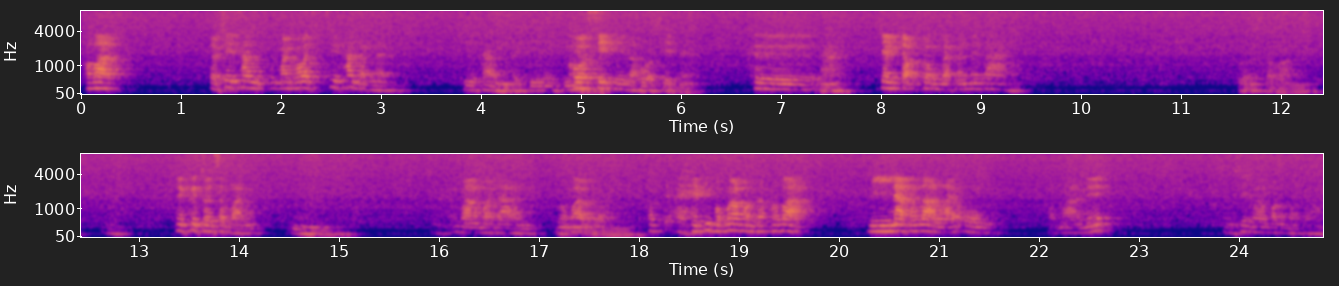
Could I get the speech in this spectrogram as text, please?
เพราะว่า เกิดชื่อท่านหมายความว่าชื่อท่านแบบไหนชื่อถ้ำตะกี้โคสิตนี่เหรอโคสิตเนี่ยคือนะยังเจาะจงแบบนั้นไม่ได้สวนสวรรค์นี่คือสวนสวรรค์อืมวางบาดาลบอกว่าวังบดลเขาเห็นที่ผมว่ามันเพราะว่า มีนาคราชหลายองค์ประมาณนี้ไม่ใช่ว่าบางบาดาล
